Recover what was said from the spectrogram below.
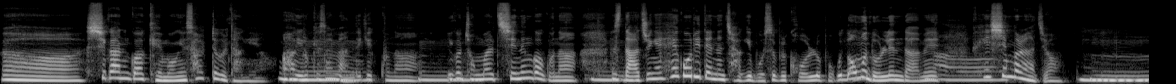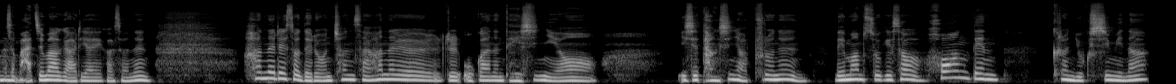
아, 시간과 계몽에 설득을 당해요. 아, 이렇게 살면 안 음. 되겠구나. 음. 이건 정말 지는 거구나. 음. 그래서 나중에 해골이 되는 자기 모습을 거울로 보고 너무 놀란 다음에 아. 회심을 하죠. 음. 그래서 마지막 아리아에 가서는 하늘에서 내려온 천사, 하늘을 오가는 대신이요. 이제 당신이 앞으로는 내 마음속에서 허황된 그런 욕심이나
